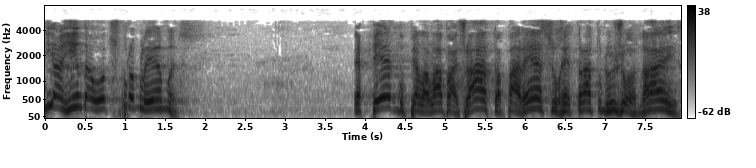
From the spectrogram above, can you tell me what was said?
E ainda há outros problemas é pego pela Lava Jato, aparece o retrato nos jornais.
